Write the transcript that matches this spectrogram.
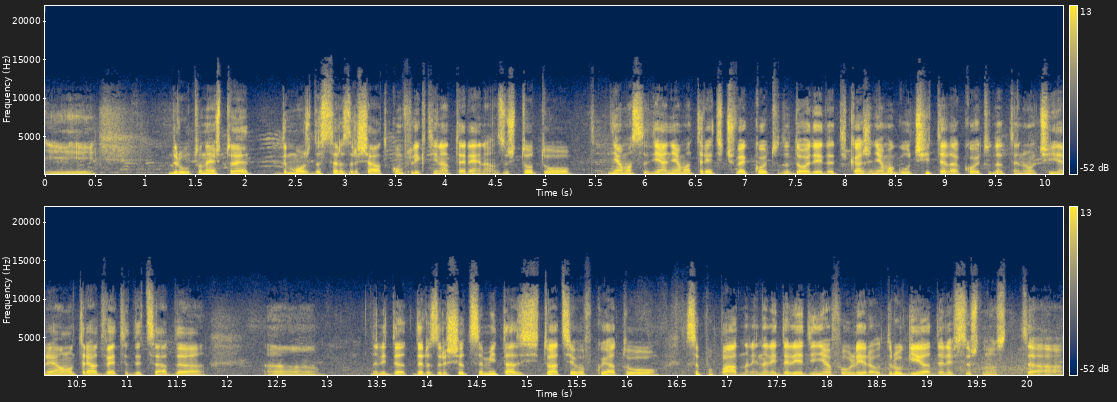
и другото нещо е да може да се разрешават конфликти на терена, защото няма съдя, няма трети човек, който да дойде и да ти каже, няма го учителя, който да те научи. Реално трябва двете деца да, а, нали, да, да разрешат сами тази ситуация, в която са попаднали. Нали, дали един е фаулирал другия, дали всъщност а,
